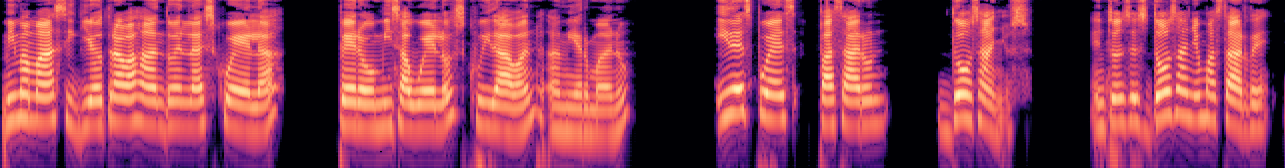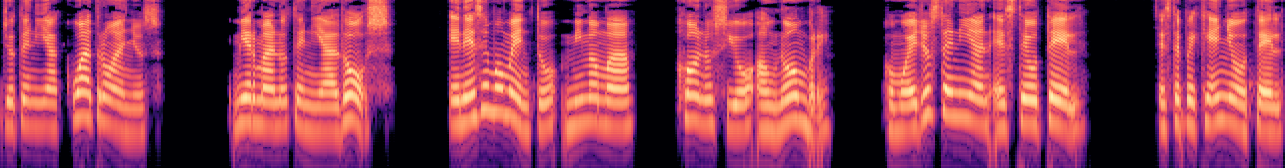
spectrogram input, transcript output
Mi mamá siguió trabajando en la escuela, pero mis abuelos cuidaban a mi hermano. Y después pasaron dos años. Entonces, dos años más tarde, yo tenía cuatro años. Mi hermano tenía dos. En ese momento, mi mamá conoció a un hombre. Como ellos tenían este hotel, este pequeño hotel,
